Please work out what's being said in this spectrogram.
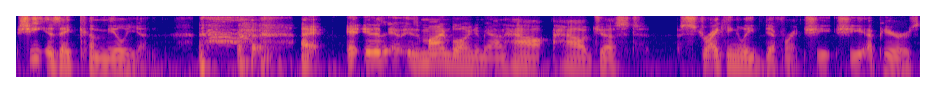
she is a chameleon. I, it, it is, it is mind blowing to me on how how just strikingly different she she appears.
